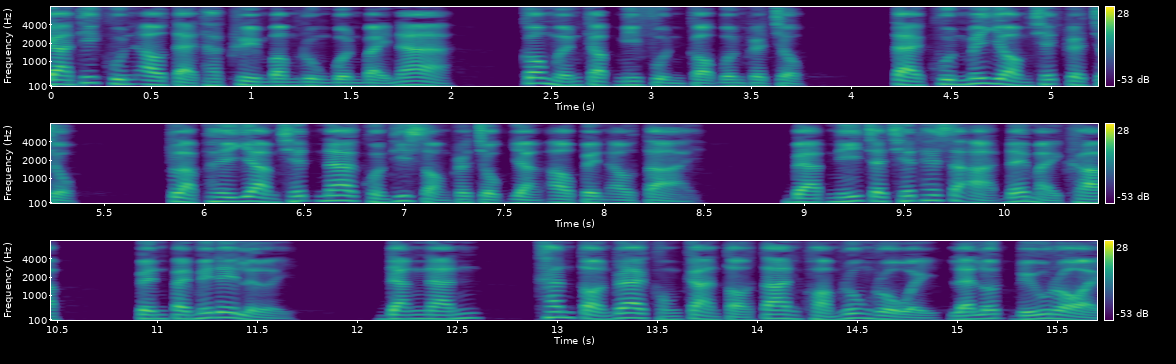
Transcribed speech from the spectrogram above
การที่คุณเอาแต่ทาครีมบำรุงบนใบหน้า ก็เหมือนกับมีฝุ่นเกาะบนกระจก แต่คุณไม่ยอมเช็ดกระจก กลับพยายามเช็ดหน้าคนที่ส่องกระจกอย่างเอาเป็นเอาตาย แบบนี้จะเช็ดให้สะอาดได้ไหมครับ เป็นไปไม่ได้เลย ดังนั้น ขั้นตอนแรกของการต่อต้านความรุ่งโรย และลดริ้วรอย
